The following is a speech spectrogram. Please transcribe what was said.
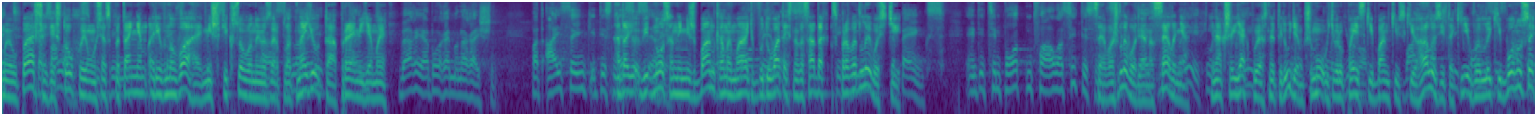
Ми вперше зіштовхуємося з питанням рівноваги між фіксованою зарплатнею та преміями. Гадаю, відносини між банками мають будуватись на засадах справедливості. Це важливо для населення. Інакше як пояснити людям, чому у європейській банківській галузі такі великі бонуси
